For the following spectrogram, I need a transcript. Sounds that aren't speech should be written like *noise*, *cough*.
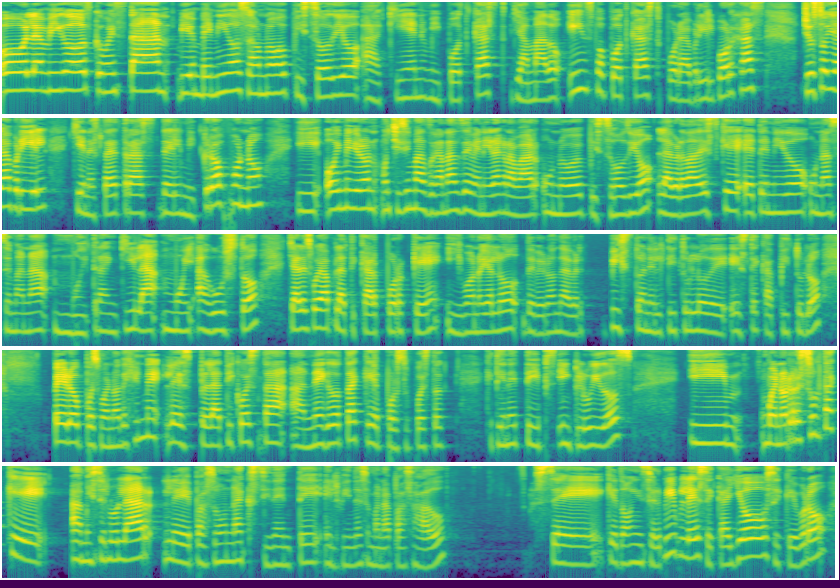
Hola amigos, ¿cómo están? Bienvenidos a un nuevo episodio aquí en mi podcast llamado Inspo Podcast por Abril Borjas. Yo soy Abril, quien está detrás del micrófono y hoy me dieron muchísimas ganas de venir a grabar un nuevo episodio. La verdad es que he tenido una semana muy tranquila, muy a gusto. Ya les voy a platicar por qué y bueno, ya lo debieron de haber visto en el título de este capítulo. Pero pues bueno, déjenme, les platico esta anécdota que por supuesto que tiene tips incluidos. Y bueno, resulta que a mi celular le pasó un accidente el fin de semana pasado. Se quedó inservible, se cayó, se quebró.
